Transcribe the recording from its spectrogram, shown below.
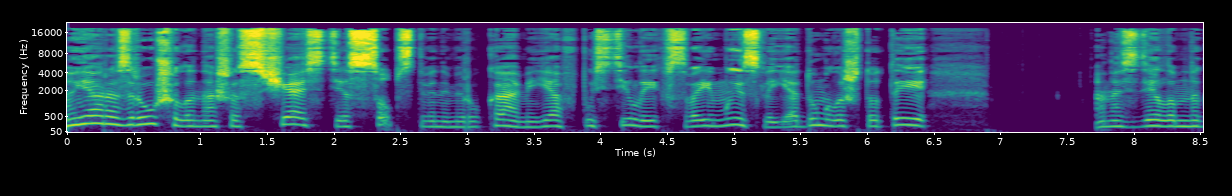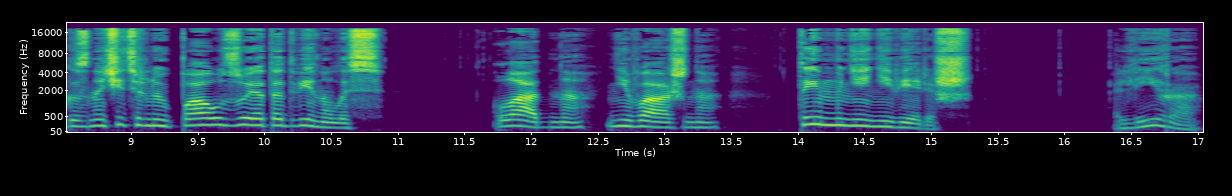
Но я разрушила наше счастье собственными руками, я впустила их в свои мысли, я думала, что ты...» Она сделала многозначительную паузу и отодвинулась. «Ладно, неважно. Ты мне не веришь». «Лира,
